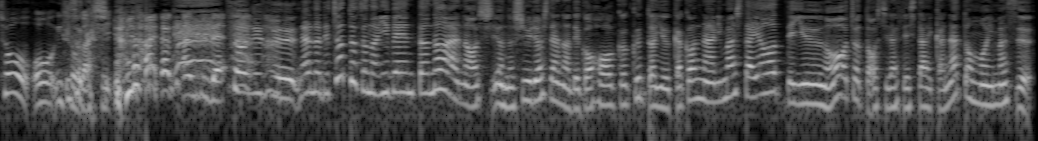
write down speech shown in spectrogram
超大忙し。い忙し いな感じで。そうです。なので、ちょっとそのイベントの、あの、しあの終了したのでご報告というか、こんなんありましたよっていうのをちょっとお知らせしたいかなと思います。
